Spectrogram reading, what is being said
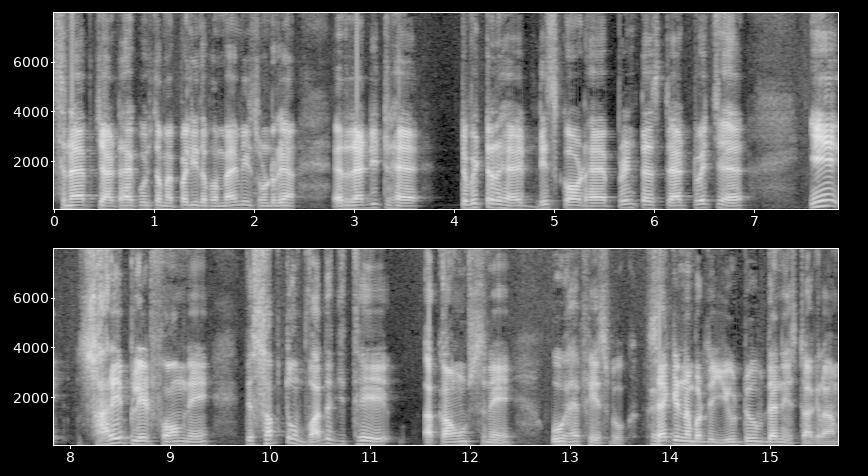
Snapchat ਹੈ ਕੁਝ ਤਾਂ ਮੈਂ ਪਹਿਲੀ ਦਫਾ ਮੈਂ ਵੀ ਸੁਣ ਰਿਹਾ। Reddit ਹੈ Twitter ਹੈ Discord ਹੈ Pinterest ਹੈ Twitch ਹੈ। ਇਹ ਸਾਰੇ ਪਲੇਟਫਾਰਮ ਨੇ ਤੇ ਸਭ ਤੋਂ ਵੱਧ ਜਿੱਥੇ ਅਕਾਊਂਟਸ ਨੇ ਉਹ ਹੈ ਫੇਸਬੁੱਕ ਸੈਕਿੰਡ ਨੰਬਰ ਤੇ YouTube then Instagram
